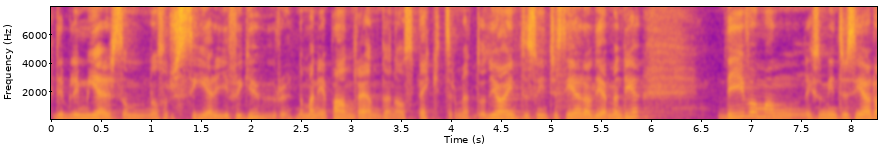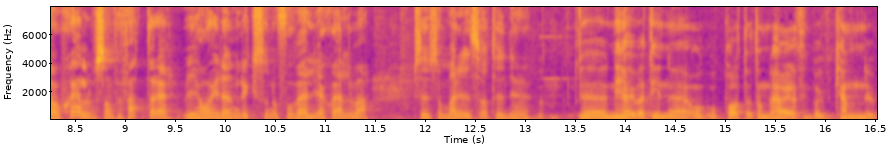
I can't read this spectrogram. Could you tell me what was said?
det blir mer som någon sorts seriefigur när man är på andra änden av spektrumet. Och jag är inte så intresserad av det, men det, det är vad man liksom är intresserad av själv som författare. Vi har ju den lyxen att få välja själva, precis som Marie sa tidigare. Eh, ni har ju varit inne och, pratat om det här, jag kan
